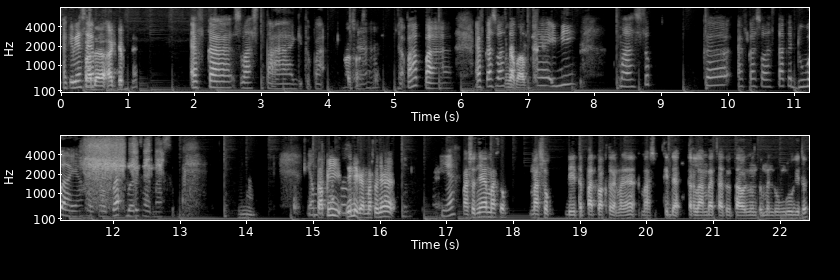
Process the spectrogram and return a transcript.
Akhirnya saya Pada akhirnya? FK swasta gitu pak. Nah, nggak apa-apa. FK swasta Nggak apa-apa. saya ini masuk ke FK swasta kedua yang saya coba baru saya masuk. Hmm. yang Tapi pertama- ini kan maksudnya ya? maksudnya masuk masuk di tepat waktu kan maksudnya masuk tidak terlambat satu tahun untuk menunggu gitu.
